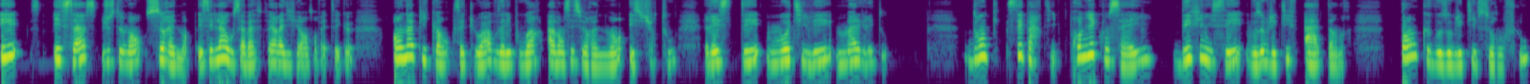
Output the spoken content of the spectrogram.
et, et ça, justement, sereinement. Et c'est là où ça va faire la différence, en fait. C'est que en appliquant cette loi, vous allez pouvoir avancer sereinement et surtout rester motivé malgré tout. Donc, c'est parti. Premier conseil, définissez vos objectifs à atteindre. Tant que vos objectifs seront flous,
